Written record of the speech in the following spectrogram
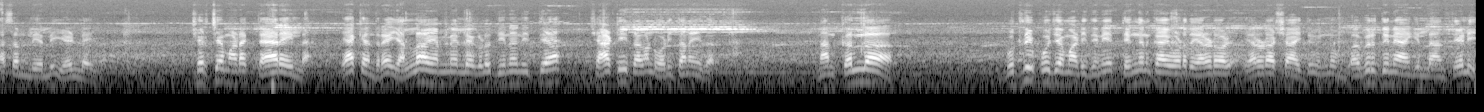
ಅಸೆಂಬ್ಲಿಯಲ್ಲಿ ಹೇಳಲೇ ಇಲ್ಲ. ಚರ್ಚೆ ಮಾಡೋಕ್ಕೆ ತಯಾರೇ ಇಲ್ಲ. ಯಾಕೆಂದರೆ ಎಲ್ಲ ಎಂ ಎಲ್ ಎಗಳು ದಿನನಿತ್ಯ ಚಾಟಿ ತಗೊಂಡು ಹೊಡಿತಾನೆ ಇದ್ದಾರೆ. ನಾನು ಕಲ್ಲ ಗುದ್ಲಿ ಪೂಜೆ ಮಾಡಿದ್ದೀನಿ. ತೆಂಗಿನಕಾಯಿ ಹೊಡೆದು ಎರಡು ಎರಡು ವರ್ಷ ಆಯಿತು. ಇನ್ನೂ ಅಭಿವೃದ್ಧಿನೇ ಆಗಿಲ್ಲ ಅಂಥೇಳಿ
